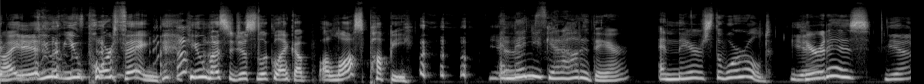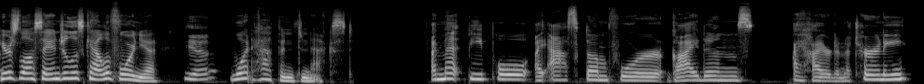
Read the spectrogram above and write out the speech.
right? You you poor thing. You must have just looked like a, a lost puppy. And then you get out of there and there's the world. Here it is. Yeah. Here's Los Angeles, California. Yeah. What happened next? I met people. I asked them for guidance. I hired an attorney,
